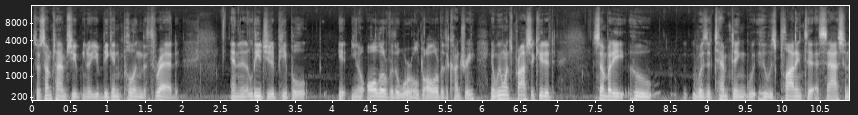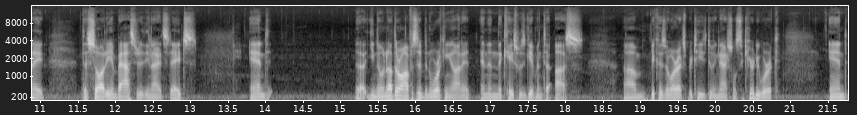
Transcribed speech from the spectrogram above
So sometimes you you know you begin pulling the thread, and then it leads you to people you know all over the world, all over the country. You know, we once prosecuted somebody who was attempting, who was plotting to assassinate the Saudi ambassador to the United States, and uh, you know another office had been working on it, and then the case was given to us um, because of our expertise doing national security work. And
